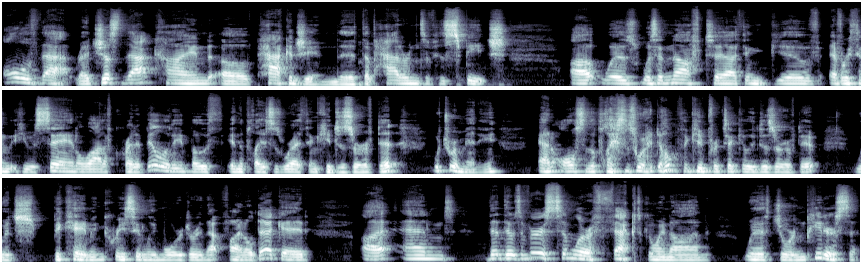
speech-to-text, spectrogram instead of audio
all of that, right? Just that kind of packaging, the, the patterns of his speech, uh, was was enough to, I think, give everything that he was saying a lot of credibility, both in the places where I think he deserved it, which were many, and also the places where I don't think he particularly deserved it, which became increasingly more during that final decade. Uh, and that there's a very similar effect going on with Jordan Peterson.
